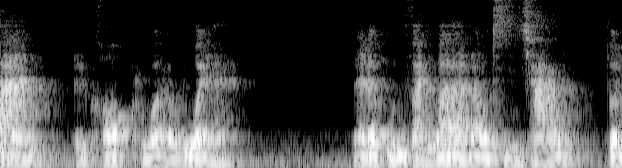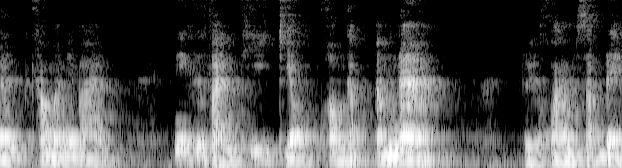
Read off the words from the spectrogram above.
บ้านหรือครอบครัวเราด้วยฮะและถ้าคุณฝันว่าเราขี่ช้างตัวนั้นเข้ามาในบ้าน นี่คือฝันที่เกี่ยวข้องกับอำนาจ หรือความสำเร็จ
